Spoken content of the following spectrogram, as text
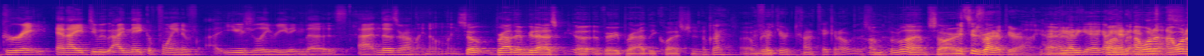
great, and I do. I make a point of uh, usually reading those, uh, and those are online only. So, Bradley, I'm going to ask a, a very Bradley question. Okay. I I'm, think gonna, you're kind of taking over this. I'm, one. well, I'm sorry. This is right up your alley. I, I gotta, get- I gotta, Well, get I want to. I want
